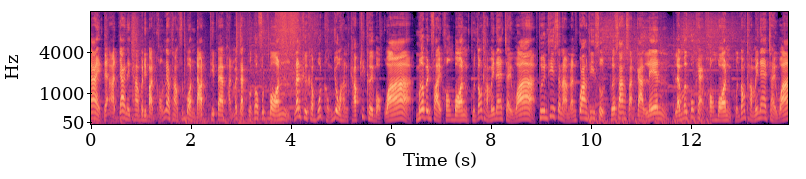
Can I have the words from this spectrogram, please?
ง่ายๆ แต่อาจยากในทางปฏิบัติของแนวทางฟุตบอลดัตที่แปรผันมาจากทั t ท l ฟุตบอลนั่นคือคำพูดของโยฮันคัพที่เคยบอกว่า เมื่อเป็นฝ่ายคองบอลคุณต้องทำให้แน่ใจว่าพื้นที่สนามนั้นกว้างที่สุดเพื่อสร้างสรรค์การเล่น และเมื่อคู่แข่งคองบอลคุณต้องทำให้แน่ใจว่า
